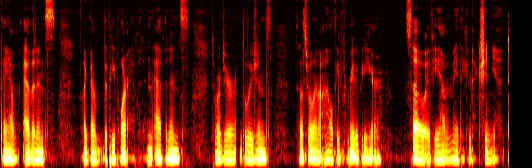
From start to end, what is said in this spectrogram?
they have evidence. It's like they're the people are evident evidence towards your delusions. So it's really not healthy for me to be here. So if you haven't made the connection yet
